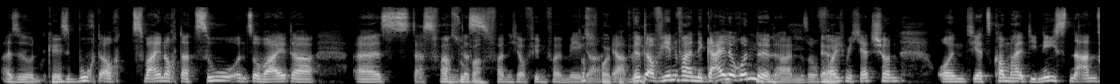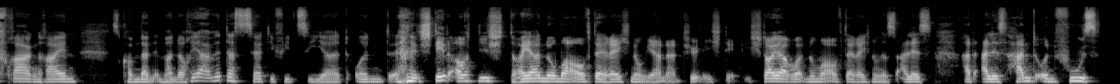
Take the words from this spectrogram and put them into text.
Also okay. sie bucht auch zwei noch dazu und so weiter. Äh, das, fand, Ach, das fand ich auf jeden Fall mega. Ja, wird auf jeden Fall eine geile Runde dann. So ja. freue ich mich jetzt schon. Und jetzt kommen halt die nächsten Anfragen rein. Es kommen dann immer noch, ja, wird das zertifiziert? Und äh, steht auch die Steuernummer auf der Rechnung? Ja, natürlich steht die Steuernummer auf der Rechnung. Das alles, hat alles Hand und Fuß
